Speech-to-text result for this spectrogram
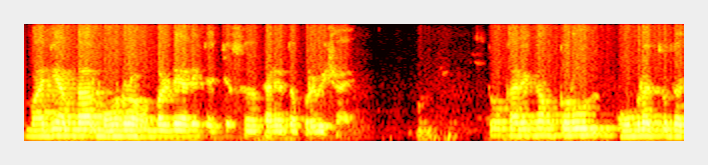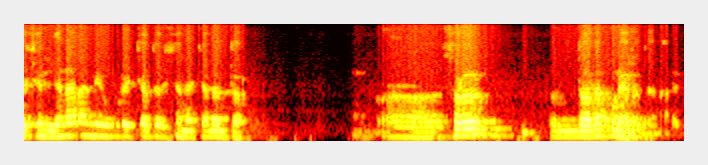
माजी आमदार मोहनराव हंबर्डे आणि त्यांच्या सहकार्याचा प्रवेश आहे. तो कार्यक्रम करून उमराचं दर्शन घेणार आणि उमरेच्या दर्शनाच्या नंतर सरळ दादा पुण्याला जाणार आहे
